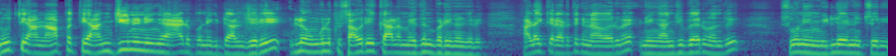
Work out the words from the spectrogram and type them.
நூற்றி நாற்பத்தி அஞ்சுன்னு நீங்கள் ஆட் பண்ணிக்கிட்டாலும் சரி இல்லை உங்களுக்கு சௌரிய காலம் எதுன்னு பண்ணினாலும் சரி அழைக்கிற இடத்துக்கு நான் வருவேன். நீங்கள் அஞ்சு பேர் வந்து சூனியம் இல்லைன்னு சொல்லி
